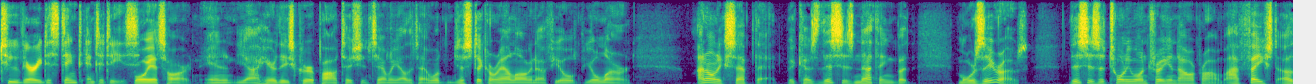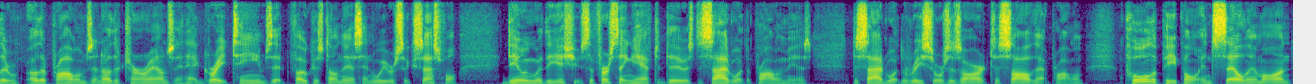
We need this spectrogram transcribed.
two very distinct entities? Boy, it's hard. And yeah, I hear these career politicians tell me all the time, "Well, just stick around long enough, you'll you'll learn." I don't accept that because this is nothing but more zeros. This is a 21 trillion dollar problem. I've faced other other problems and other turnarounds and had great teams that focused on this and we were successful dealing with the issues. The first thing you have to do is decide what the problem is, decide what the resources are to solve that problem, pull the people and sell them on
